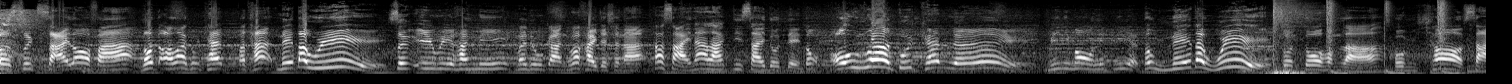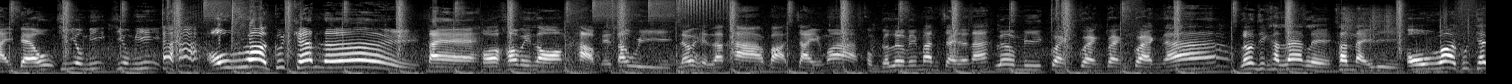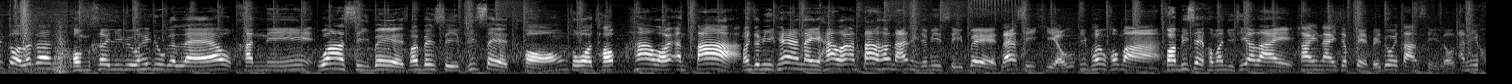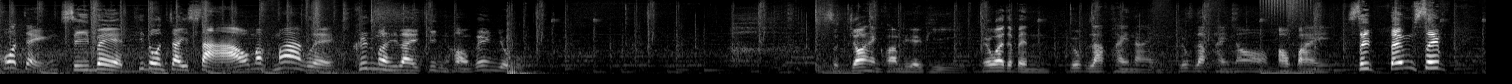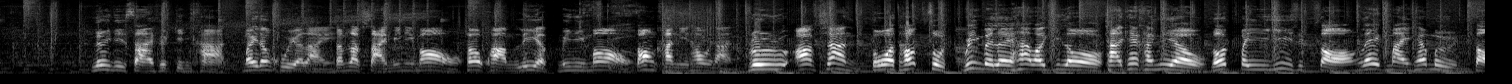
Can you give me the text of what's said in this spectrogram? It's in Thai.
เปิดศึกสายล่อฟ้า รถออร่าคูแคทปะทะเนต้าวีศึก EV ครั้งนี้มาดูกันว่าใครจะชนะ ถ้าสายน่ารักดีไซน์โดดเด่นต้องออร่าคูแคทเลย มินิมอลเรียบๆต้องเนต้าวีส่วนตัวผมเหรอผมชอบสายแบลคิโยมิคิโยมิออร่าคูดแคทเลย แต่พอเข้าไปลองขับเนต้าวี แล้วเห็นราคาบาดใจมาก ผมก็เริ่มไม่มั่นใจแล้วนะ เริ่มมีแกว่งแกว่งแกว่งแกว่งนะ เริ่มที่คันแรกเลย คันไหนดี โอว่าคุณเทก่อนแล้วกัน ผมเคยรีวิวให้ดูกันแล้ว คันนี้ว่าสีเบสมันเป็นสีพิเศษของตัวท็อป 500 อันต้า มันจะมีแค่ใน 500 อันต้าเท่านั้นถึงจะมีสีเบสและสีเขียวที่เพิ่มเข้ามา ความพิเศษของมันอยู่ที่อะไร ภายในจะเปลี่ยนไปด้วยตามสีรถ อันนี้โคตรเจ๋ง สีเบจที่โดนใจสาวมากๆเลย ขึ้นมาทีไรกลิ่นหอมก็ยังอยู่ สุดยอดแห่งความ VIP ไม่ว่าจะเป็นรูปลักษณ์ภายใน รูปลักษณ์ภายนอก เอาไป 10 เต็ม 10 เรื่องดีไซน์คือกินขาดไม่ต้องคุยอะไรสำหรับสายมินิมอลชอบความเรียบมินิมอลต้องคันนี้เท่านั้น Blue Option ตัวท็อปสุด วิ่งไปเลย 500 กิโลชาร์จแค่ครั้งเดียว รถปี 22 เลขใหม่แค่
